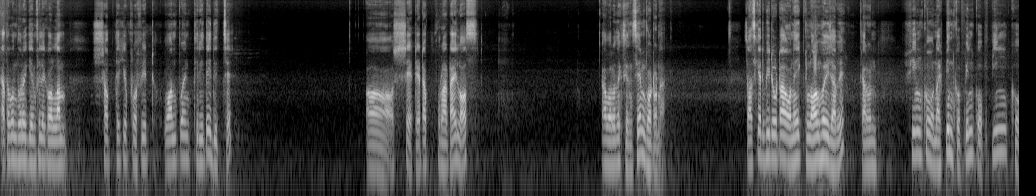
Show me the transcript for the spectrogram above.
এতক্ষণ ধরে গেম ফিলে করলাম সব থেকে প্রফিট ওয়ান পয়েন্ট থ্রিতেই দিচ্ছে। ও সেট এটা পুরাটাই লস আবারও দেখছেন সেম ঘটনা। তো আজকের ভিডিওটা অনেক লং হয়ে যাবে, কারণ পিঙ্কো না পিনকো পিনকো পিঙ্কো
